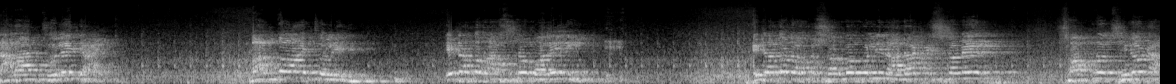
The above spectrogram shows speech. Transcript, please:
তারা চলে যায়। বাধ্য হয় চলে এটা তো রাষ্ট্র বলেনি। এটা তো ডক্টর সর্বপল্লী রাধাকৃষ্ণনের স্বপ্ন ছিল না।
